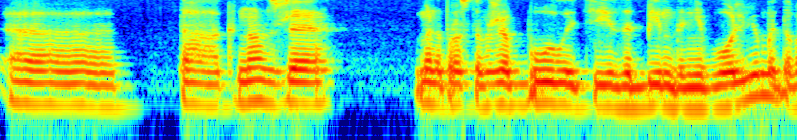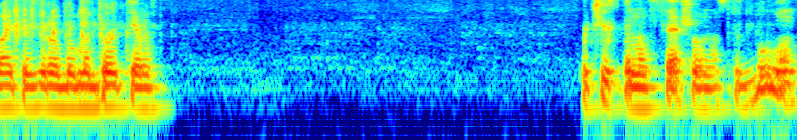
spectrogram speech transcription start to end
Е, так, в нас вже. В мене просто вже були ці забіндені волюми. Давайте зробимо Docker. Почистимо все, що у нас тут було.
